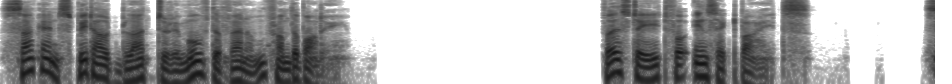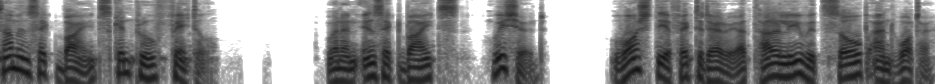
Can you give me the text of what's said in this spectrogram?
Suck and spit out blood to remove the venom from the body. First aid for insect bites. Some insect bites can prove fatal. When an insect bites, we should Wash the affected area thoroughly with soap and water.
